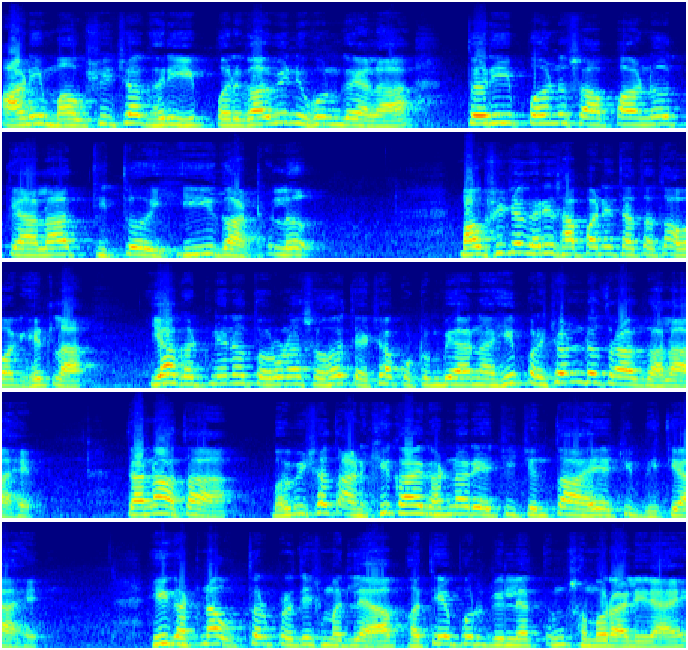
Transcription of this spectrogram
आणि मावशीच्या घरी परगावी निघून गेला तरी पण सापानं त्याला तिथंही गाठलं. मावशीच्या घरी सापाने त्याचा चावा घेतला. या घटनेनं तरुणासह त्याच्या कुटुंबियांनाही प्रचंड त्रास झाला आहे. त्यांना आता भविष्यात आणखी काय घडणार याची चिंता आहे याची भीती आहे. ही घटना उत्तर प्रदेशमधल्या फतेपूर जिल्ह्यातून समोर आलेली आहे.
